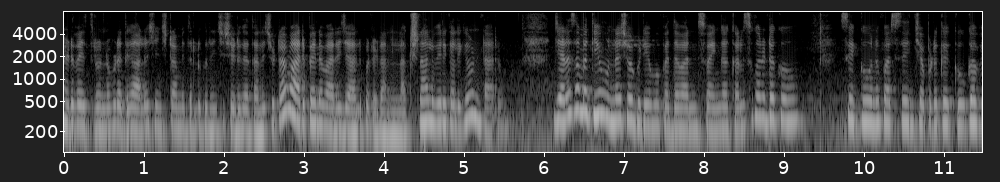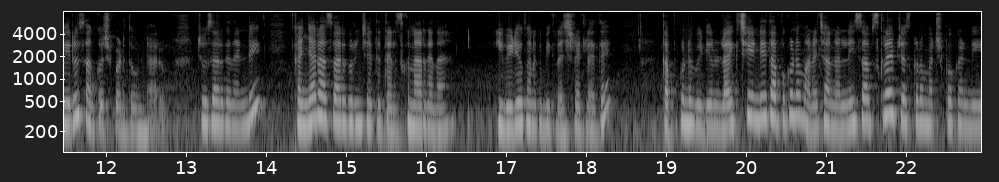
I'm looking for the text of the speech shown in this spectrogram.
నడి వయసులో ఉన్నప్పుడు అతిగా ఆలోచించడం ఇతరుల గురించి చెడుగా తలచుట వారిపైన వారి జాలి పడడానికి లక్షణాలు వీరు కలిగి ఉంటారు. జనసమధ్యం ఉన్న చోబిడియము పెద్దవారిని స్వయంగా కలుసుకొనుటకు సిగ్గును పరిస్థితిని చెప్పడానికి ఎక్కువగా వీరు సంకోచపడుతూ ఉంటారు. చూసారు కదండి? కన్యారాశి వారి గురించి అయితే తెలుసుకున్నారు కదా? ఈ వీడియో కనుక మీకు నచ్చినట్లయితే తప్పకుండా వీడియోను లైక్ చేయండి. తప్పకుండా మన ఛానల్ని సబ్స్క్రైబ్ చేసుకోవడం మర్చిపోకండి.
